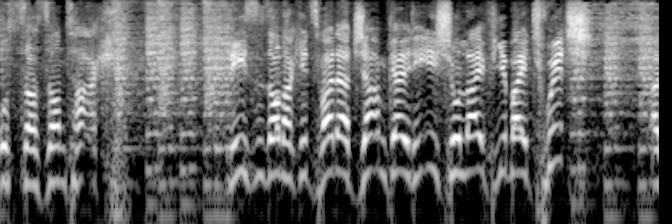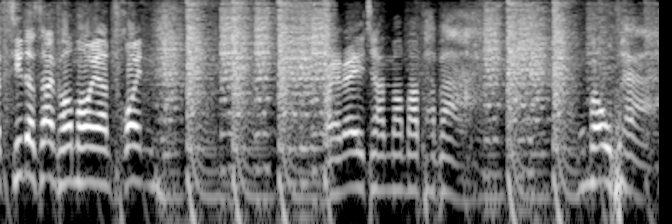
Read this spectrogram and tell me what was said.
Ostersonntag. Nächsten Sonntag geht's weiter. Jumpgeil.de Show live hier bei Twitch. Erzählt das einfach mal euren Freunden. Euren Eltern, Mama, Papa, Oma, Opa.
